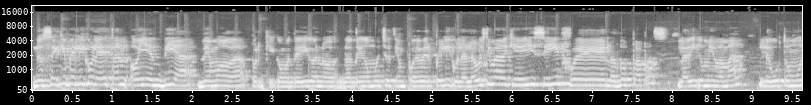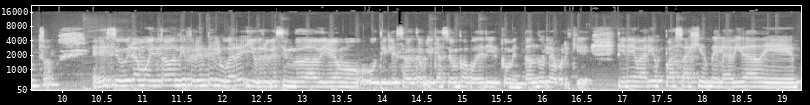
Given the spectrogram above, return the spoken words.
No sé qué películas están hoy en día de moda, porque como te digo, no, no tengo mucho tiempo de ver películas. La última vez que vi, sí, fue Los Dos Papas. La vi con mi mamá, le gustó mucho. Eh, si hubiéramos estado en diferentes lugares, yo creo que sin duda habríamos utilizado esta aplicación para poder ir comentándola, porque tiene varios pasajes de la vida de,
